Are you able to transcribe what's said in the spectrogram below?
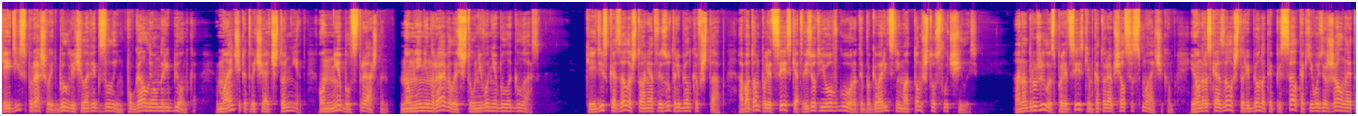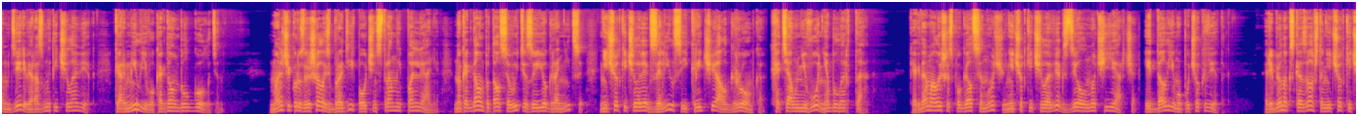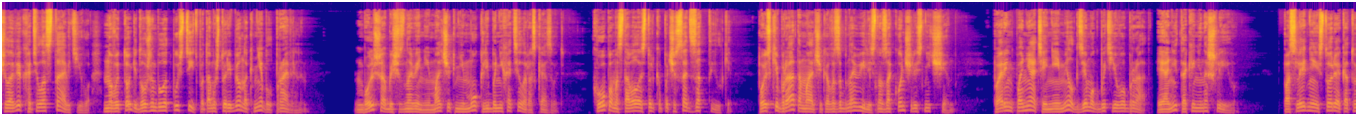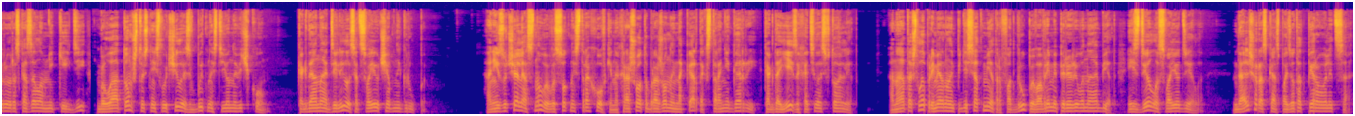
Кейди спрашивает, был ли человек злым, пугал ли он ребенка. Мальчик отвечает, что нет, он не был страшным, но мне не нравилось, что у него не было глаз. Кейди сказала, что они отвезут ребенка в штаб, а потом полицейский отвезет его в город и поговорит с ним о том, что случилось. Она дружила с полицейским, который общался с мальчиком, и он рассказал, что ребенок описал, как его держал на этом дереве размытый человек, кормил его, когда он был голоден. Мальчику разрешалось бродить по очень странной поляне, но когда он пытался выйти за ее границы, нечеткий человек залился и кричал громко, хотя у него не было рта – когда малыш испугался ночью, нечеткий человек сделал ночь ярче и дал ему пучок веток. Ребенок сказал, что нечеткий человек хотел оставить его, но в итоге должен был отпустить, потому что ребенок не был правильным. Больше об исчезновении мальчик не мог либо не хотел рассказывать. Копам оставалось только почесать затылки. Поиски брата мальчика возобновились, но закончились ничем. Парень понятия не имел, где мог быть его брат, и они так и не нашли его. Последняя история, которую рассказала мне Кейди, была о том, что с ней случилось в бытность ее новичком, когда она отделилась от своей учебной группы. Они изучали основы высотной страховки на хорошо отображенной на картах стороне горы, когда ей захотелось в туалет. Она отошла примерно на 50 метров от группы во время перерыва на обед и сделала свое дело. Дальше рассказ пойдет от первого лица.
